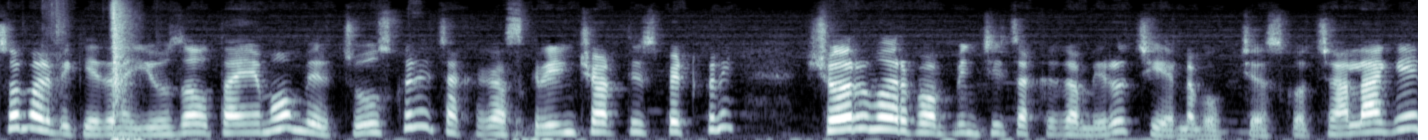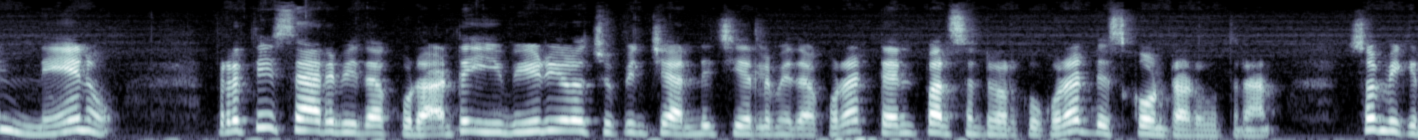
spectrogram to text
సో మరి మీకు ఏదైనా యూజ్ అవుతాయేమో మీరు చూసుకుని చక్కగా స్క్రీన్ షాట్ తీసి పెట్టుకుని షోరూమ్ వారు పంపించి చక్కగా మీరు చీరను బుక్ చేసుకోవచ్చు. అలాగే నేను ప్రతిసారి మీద కూడా అంటే ఈ వీడియోలో చూపించే అన్ని చీరల మీద కూడా టెన్ పర్సెంట్ వరకు కూడా డిస్కౌంట్ అడుగుతున్నాను. సో మీకు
